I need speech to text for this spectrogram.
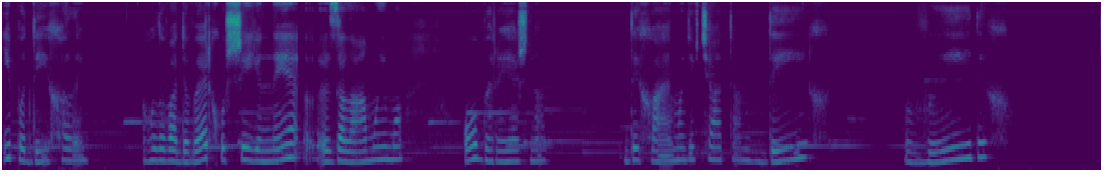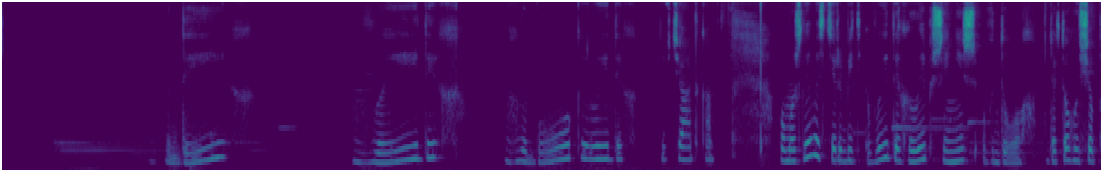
І подихали. Голова доверху, шию не е, заламуємо, обережно. Вдихаємо, дівчата, вдих, видих, вдих, видих глибокий видих, дівчатка. По можливості робіть видих глибше, ніж вдох, для того, щоб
